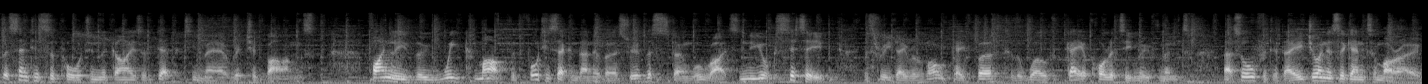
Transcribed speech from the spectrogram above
but sent his support in the guise of Deputy Mayor Richard Barnes. Finally, the week marked the 42nd anniversary of the Stonewall riots in New York City. The three-day revolt gave birth to the World Gay Equality Movement. That's all for today. Join us again tomorrow.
